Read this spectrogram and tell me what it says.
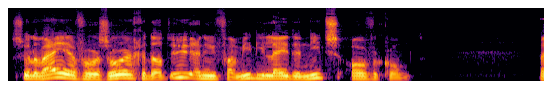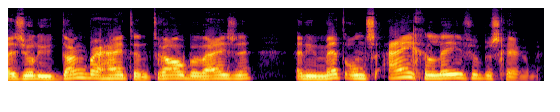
zullen wij ervoor zorgen dat u en uw familieleden niets overkomt. Wij zullen u dankbaarheid en trouw bewijzen en u met ons eigen leven beschermen.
